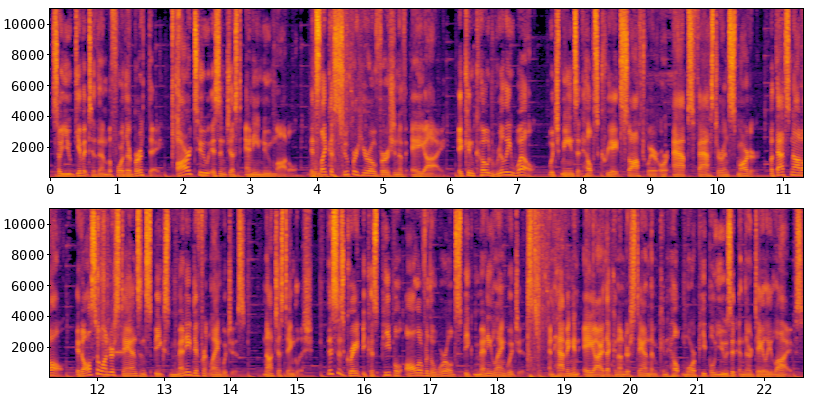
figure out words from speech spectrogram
so you give it to them before their birthday. R2 isn't just any new model. It's like a superhero version of AI. It can code really well, which means it helps create software or apps faster and smarter. But that's not all. It also understands and speaks many different languages, not just English. This is great because people all over the world speak many languages, and having an AI that can understand them can help more people use it in their daily lives.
